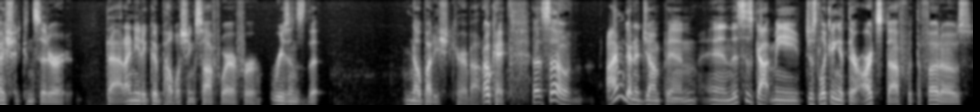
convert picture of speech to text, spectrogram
I should consider that. I need a good publishing software for reasons that nobody should care about. Okay, uh, so I'm going to jump in, and this has got me just looking at their art stuff with the photos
